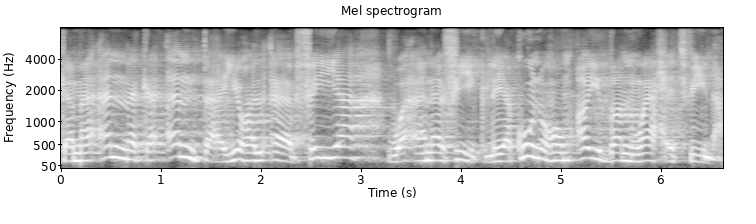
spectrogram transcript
كما أنك أنت أيها الآب فيا وأنا فيك ليكونوا هم أيضا واحد فينا.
